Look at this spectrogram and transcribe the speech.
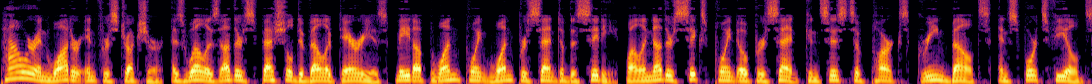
Power and water infrastructure, as well as other special developed areas, made up 1.1% of the city, while another 6.0% consists of parks, green belts, and sports fields.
